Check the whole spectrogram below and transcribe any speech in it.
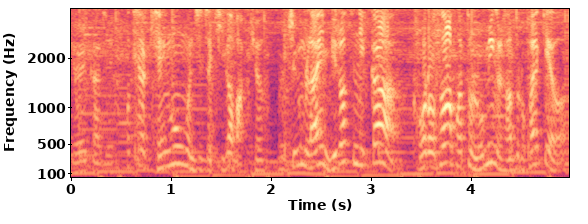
오케이 여기까지. 확실히 갱홍은 진짜 기가 막혀. 지금 라인 밀었으니까 걸어서 바텀 로밍을 가도록 할게요.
